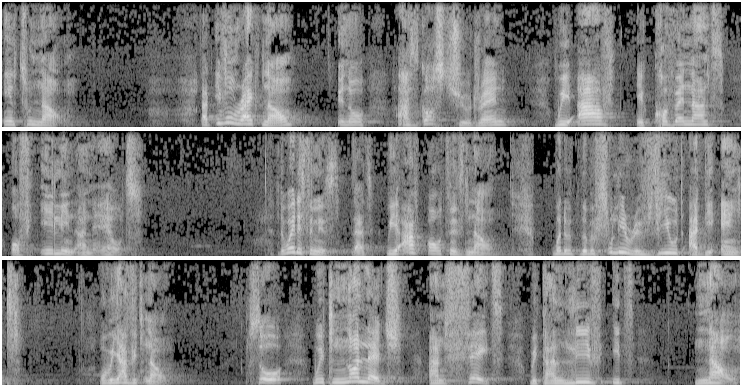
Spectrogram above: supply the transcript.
into now. That even right now, you know, as God's children, we have a covenant of healing and health. The way this thing is that we have all things now, but they'll be fully revealed at the end. But we have it now. So, with knowledge and faith, we can live it now.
